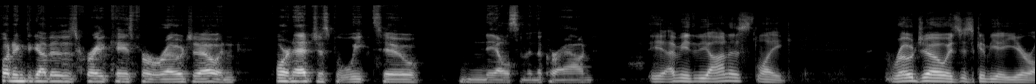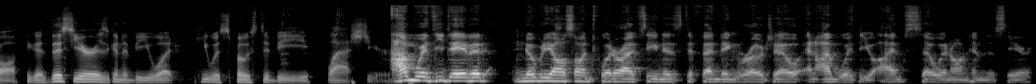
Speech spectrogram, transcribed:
putting together this great case for Rojo, and Fournette just week two nails him in the ground. Yeah, I mean to be honest, like Rojo is just going to be a year off because this year is going to be what he was supposed to be last year. I'm with you, David. Nobody else on Twitter I've seen is defending Rojo, and I'm with you. I'm so in on him this year.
